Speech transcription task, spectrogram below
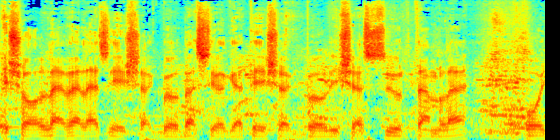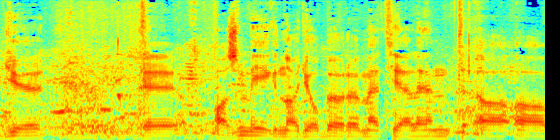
és a levelezésekből, beszélgetésekből is ezt szűrtem le, hogy az még nagyobb örömet jelent a, a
